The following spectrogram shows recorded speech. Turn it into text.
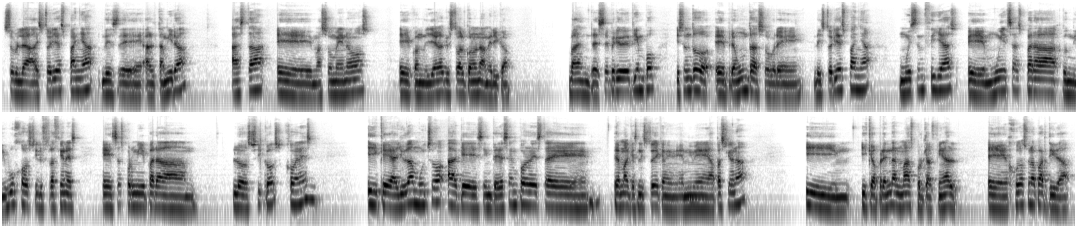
sobre la historia de España desde Altamira hasta eh, más o menos eh, cuando llega Cristóbal Colón a América. Va entre ese periodo de tiempo y son todo eh, preguntas sobre la historia de España muy sencillas, muy hechas para, con dibujos, ilustraciones hechas por mí para los chicos jóvenes y que ayuda mucho a que se interesen por este tema que es la historia que a mí, a mí me apasiona y, y que aprendan más, porque al final juegas una partida,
